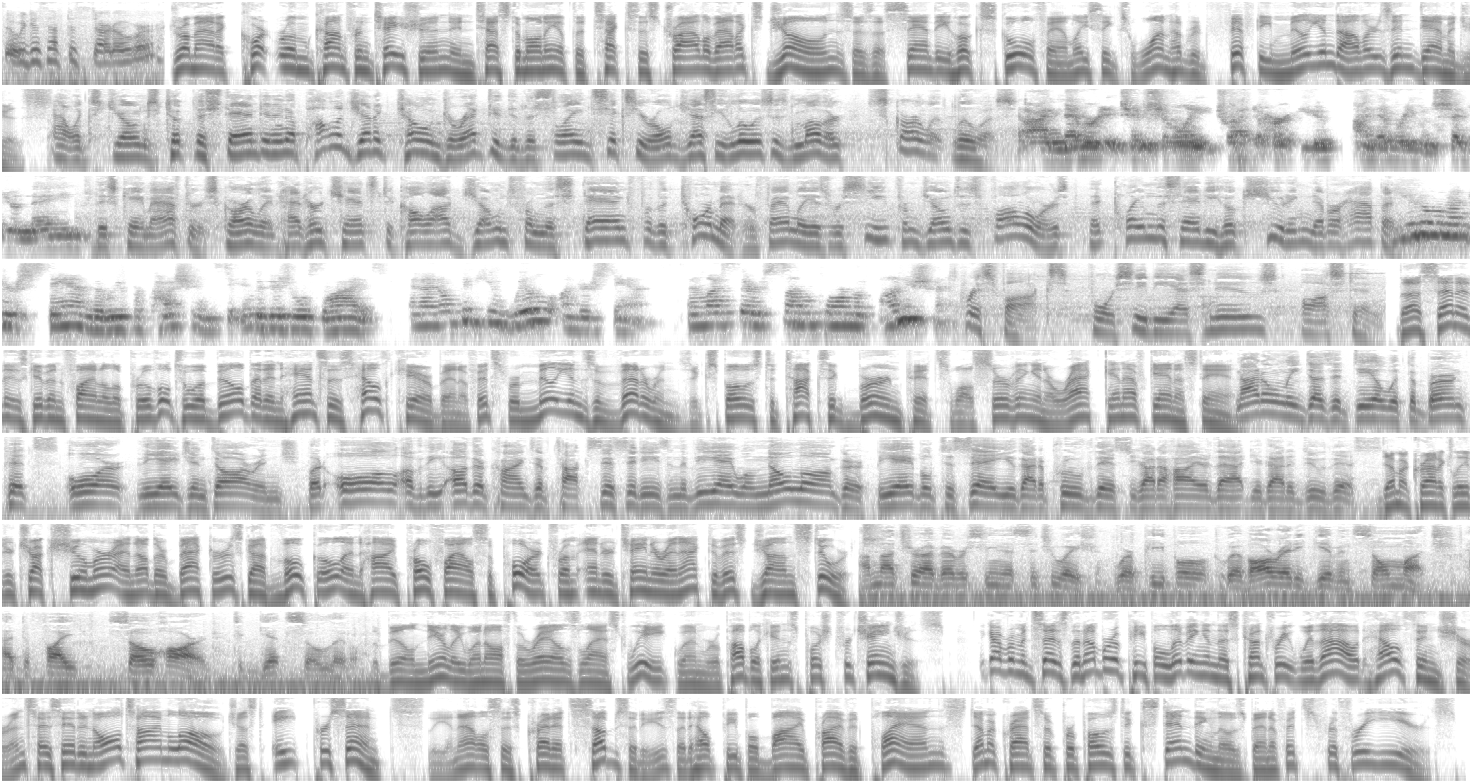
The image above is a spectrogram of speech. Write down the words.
So we just have to start over. Dramatic courtroom confrontation in testimony at the Texas trial of Alex Jones as a Sandy Hook school family seeks $150 million in damages. Alex Jones took the stand in an apologetic tone directed to the slain six year old Jesse Lewis's mother, Scarlett Lewis. I never intentionally tried to hurt you. I never even said your name. This came after Scarlett had her chance to call out Jones from the stand for the torment her family has received from Jones's followers that claim the Sandy Hook shooting never happened. You don't understand the repercussions to individuals' lives, and I don't think you will understand unless there's some form of punishment. Chris Fox for CBS News, Austin. The Senate has given final approval to a bill that enhances health care benefits for millions of veterans exposed to toxic burn pits while serving in Iraq and Afghanistan. Not only does it deal with the burn pits or the Agent Orange, but all of the other kinds of toxicities, and the VA will no longer be able to say, you got to prove this, you got to hire that, you got to do this. Democratic leader Chuck Schumer and other backers got vocal and high profile support from entertainer and activist Jon Stewart. I'm not sure I've ever seen a situation where people who have already given so much had to fight so hard to get so little. The bill nearly went off the rails last week when Republicans pushed for changes. The government says the number of people living in this country without health insurance has hit an all time low, just 8%. The analysis credits subsidies that help people buy private plans. Democrats have proposed extending those benefits for three years.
